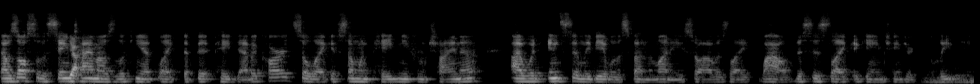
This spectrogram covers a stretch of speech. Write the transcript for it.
That was also the same yeah. time I was looking at like the BitPay debit card. So like if someone paid me from China, I would instantly be able to spend the money. So I was like, wow, this is like a game changer completely.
